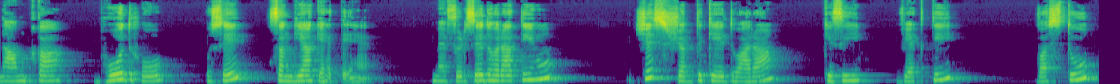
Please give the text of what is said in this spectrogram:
नाम का बोध हो, उसे संज्ञा कहते हैं। मैं फिर से दोहराती हूँ। जिस शब्द के द्वारा किसी व्यक्ति, वस्तु,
